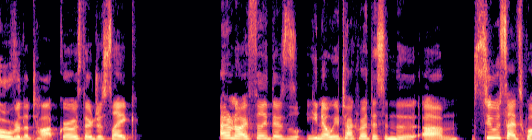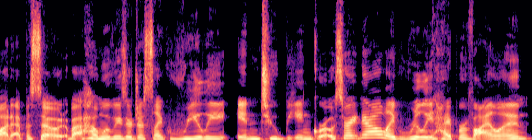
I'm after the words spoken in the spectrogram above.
over the top gross. They're just like, I don't know. I feel like there's, you know, we talked about this in the um, Suicide Squad episode about how movies are just like really into being gross right now, like really hyper violent,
